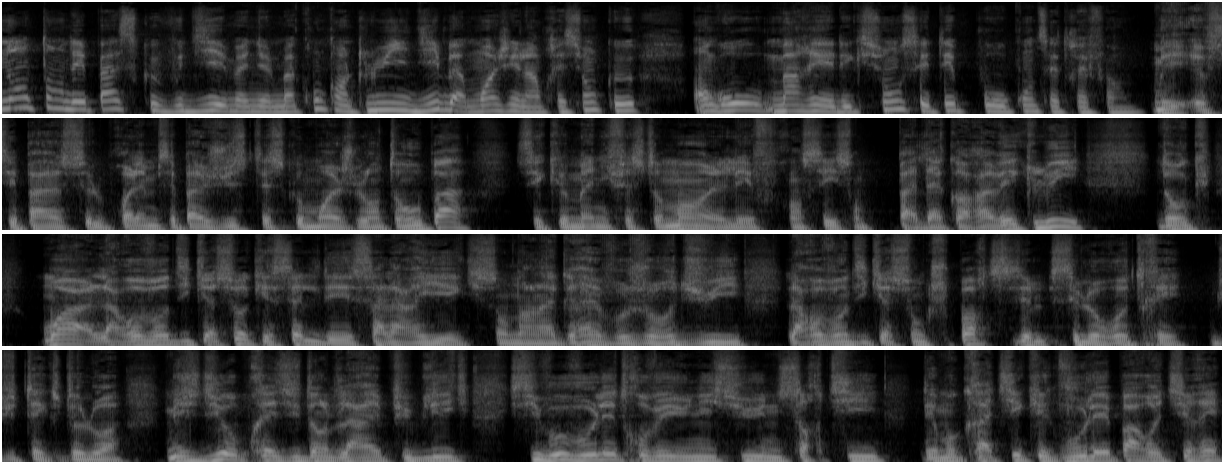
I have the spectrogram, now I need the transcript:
n'entendez pas ce que vous dit Emmanuel Macron quand lui il dit bah moi j'ai l'impression que en gros ma réélection c'était pour ou contre cette réforme. Mais euh, c'est pas le problème, c'est pas juste est-ce que moi je l'entends ou pas, c'est que manifestement les Français ils sont pas d'accord avec lui. Donc moi la revendication qui est celle des salariés qui sont dans la grève aujourd'hui, la revendication que je porte c'est le- retrait du texte de loi. Mais je dis au président de la République, si vous voulez trouver une issue, une sortie démocratique et que vous voulez pas retirer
